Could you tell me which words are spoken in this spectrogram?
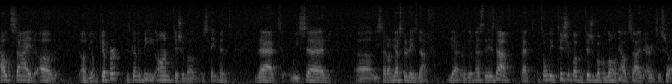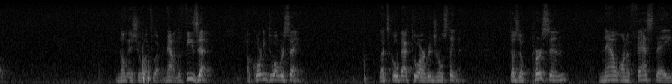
outside of of Yom Kippur is going to be on Tisha B'av, a statement that we said uh, we said on yesterday's daf yeah, in yesterday's daf, that it's only Tisha B'Av and Tisha B'Av alone outside Eretz Yisrael. No issue whatsoever. Now, Lefizeh, according to what we're saying, let's go back to our original statement. Does a person now on a fast day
